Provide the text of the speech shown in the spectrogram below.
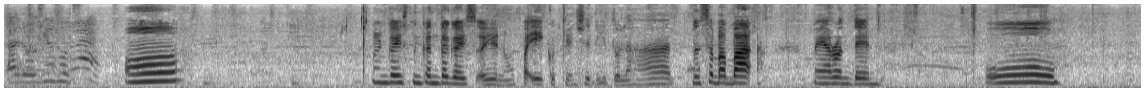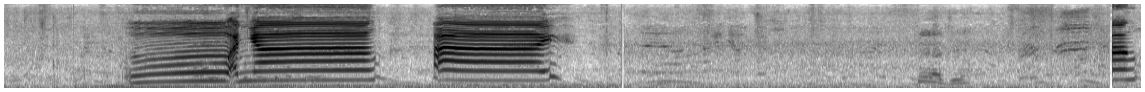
나 여기서 Oh. Ang guys, ng ganda guys. Ayun oh, paikot yan siya dito lahat. Doon sa baba, mayroon din. Oh. Oh, anyang! Hi! Ang!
